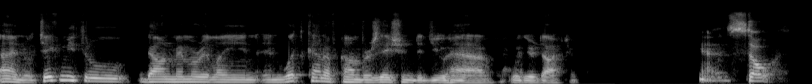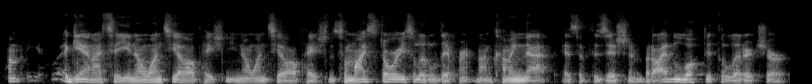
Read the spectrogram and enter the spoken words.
I don't know, take me through down memory lane and what kind of conversation did you have with your doctor? Yeah. So um, again, I say, you know, one CLL patient, you know, one CLL patient. So my story is a little different, and I'm coming that as a physician. But I'd looked at the literature,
